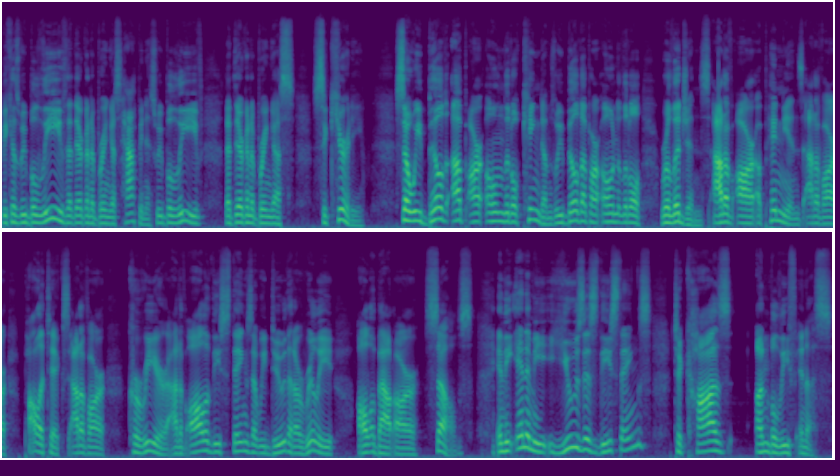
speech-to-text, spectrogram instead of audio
because we believe that they're going to bring us happiness. We believe that they're going to bring us security. So we build up our own little kingdoms. We build up our own little religions out of our opinions, out of our politics, out of our career, out of all of these things that we do that are really all about ourselves. And the enemy uses these things to cause unbelief in us.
